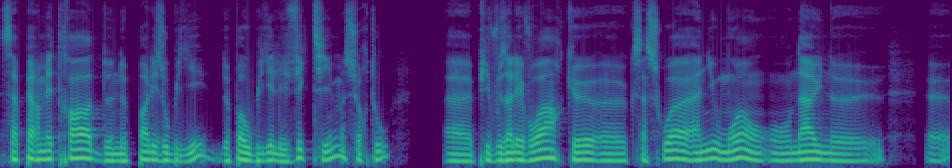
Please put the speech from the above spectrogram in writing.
ça permettra de ne pas les oublier, de ne pas oublier les victimes surtout. Euh, puis vous allez voir que, euh, que ce soit Annie ou moi, on, a une, euh,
